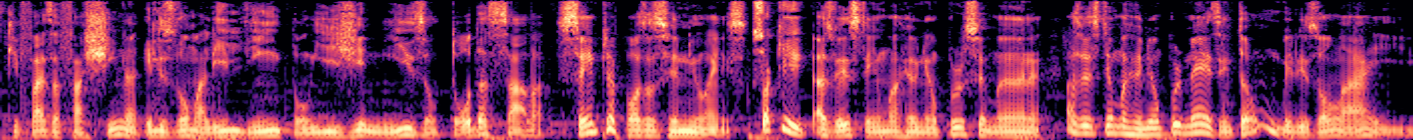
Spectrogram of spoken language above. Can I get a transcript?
que faz a faxina, eles vão ali limpam e higienizam toda a sala, sempre após as reuniões. Só que às vezes tem uma reunião por semana, às vezes tem uma reunião por mês, então eles vão lá e,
